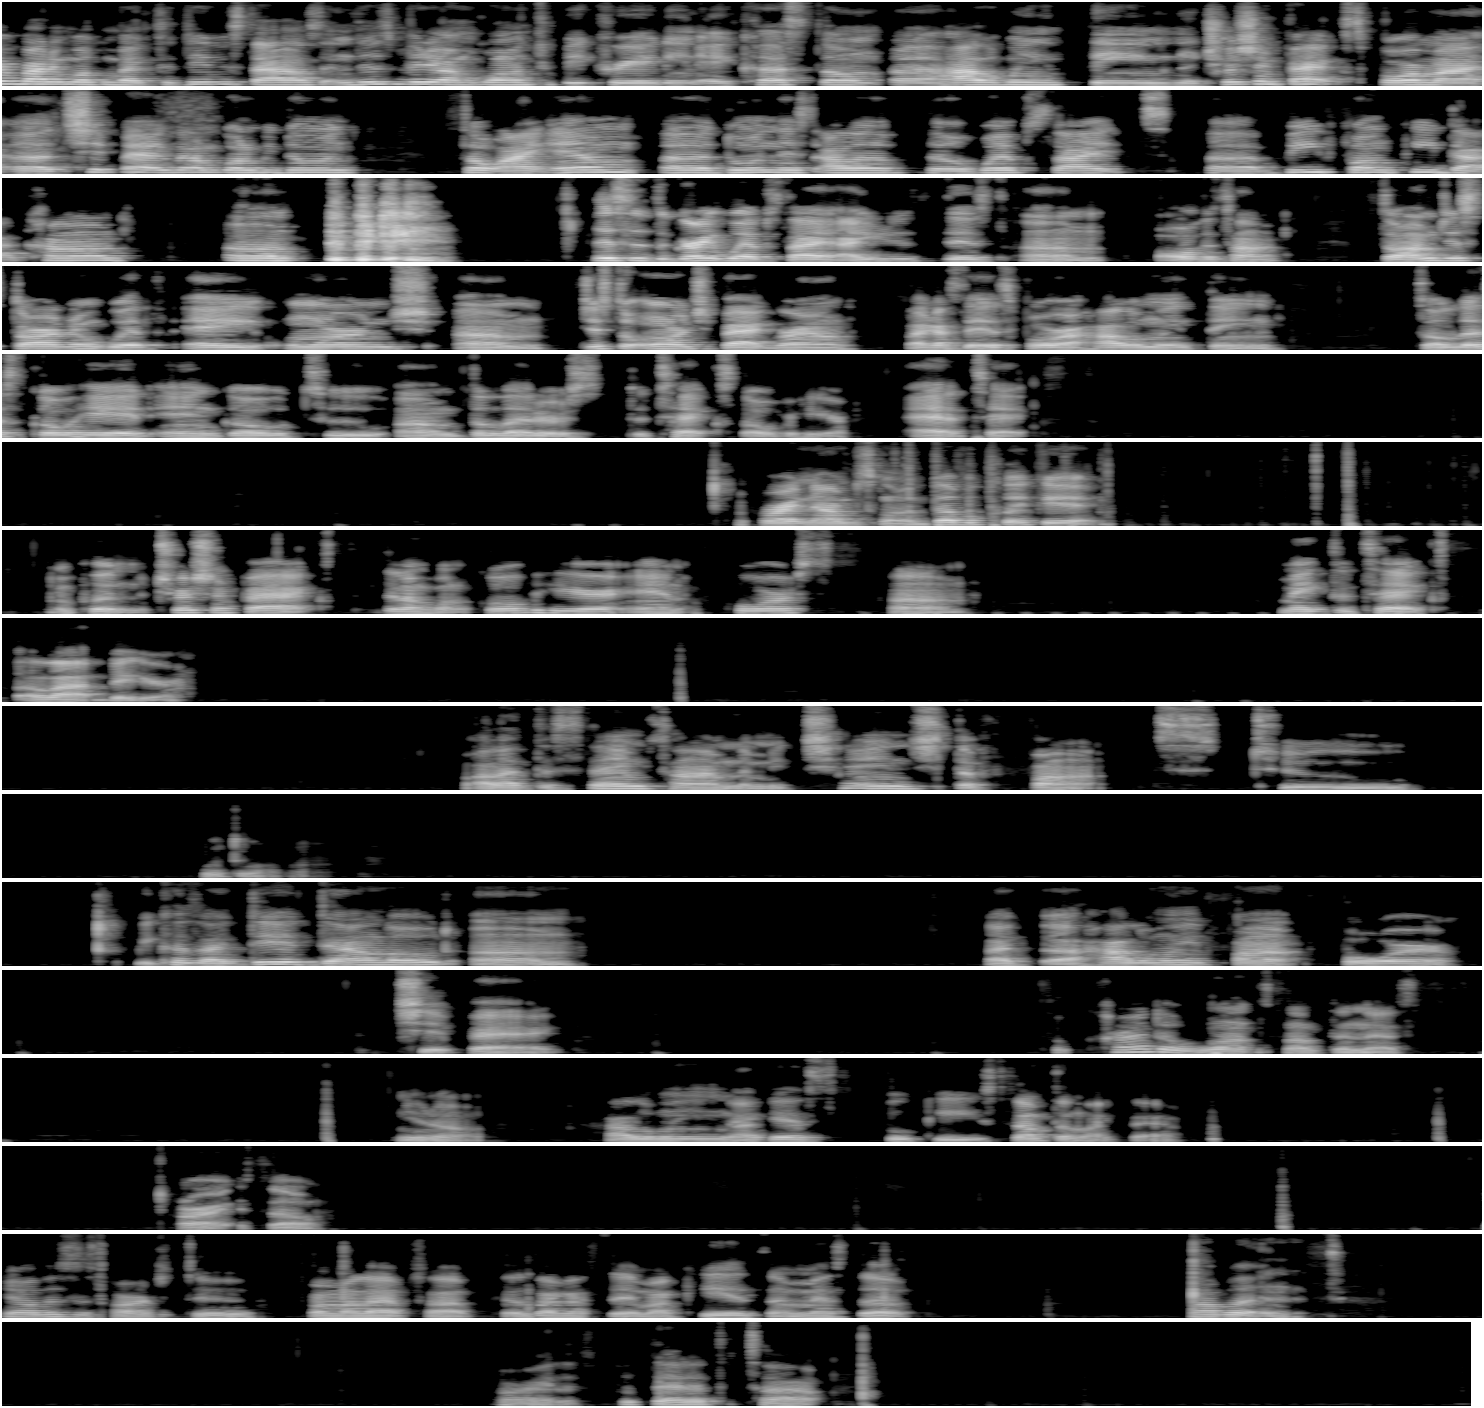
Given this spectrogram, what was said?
everybody welcome back to diva styles. In this video i'm going to be creating a custom uh, halloween themed nutrition facts for my uh, chip bag that i'm going to be doing. So i am uh, doing this out of the website uh, befunky.com um, this is a great website. I use this um, all the time. So i'm just starting with a orange um, just an orange background. Like i said it's for a halloween theme so let's go ahead and go to um, the letters, the text over here. Add text. Right now I'm just going to double click it and put nutrition facts. Then I'm going to go over here and of course um, make the text a lot bigger. While at the same time let me change the font to what do I want? Because I did download um like a Halloween font for the chip bag. So kind of want something that's you know Halloween, I guess, spooky, something like that. Alright, so. Y'all, this is hard to do from my laptop because, like I said, my kids have messed up my buttons. Alright, let's put that at the top.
